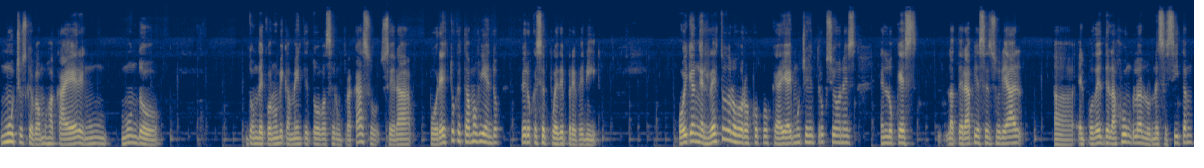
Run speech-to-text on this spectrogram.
muchos que vamos a caer en un mundo donde económicamente todo va a ser un fracaso. Será por esto que estamos viendo, pero que se puede prevenir. Oigan el resto de los horóscopos, que ahí hay muchas instrucciones en lo que es la terapia sensorial, ah, el poder de la jungla, lo necesitan.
